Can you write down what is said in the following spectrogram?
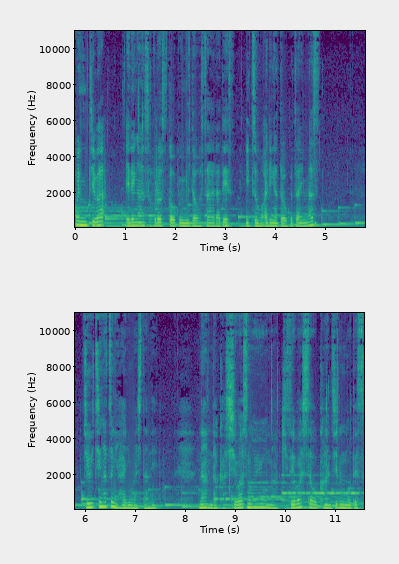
こんにちは。エレガンスホロスコープ御堂サーラです。いつもありがとうございます。11月に入りましたね。なんだか師走のような気ぜわしさを感じるのです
